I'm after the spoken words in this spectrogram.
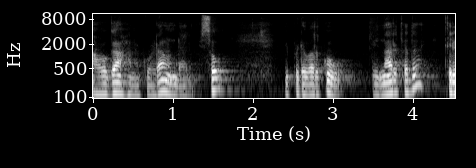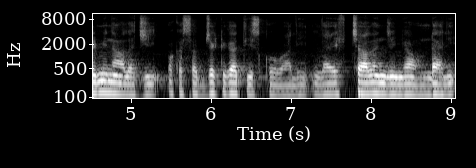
అవగాహన కూడా ఉండాలి. సో ఇప్పటి వరకు విన్నారు కదా క్రిమినాలజీ ఒక సబ్జెక్టుగా తీసుకోవాలి లైఫ్ ఛాలెంజింగ్గా ఉండాలి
